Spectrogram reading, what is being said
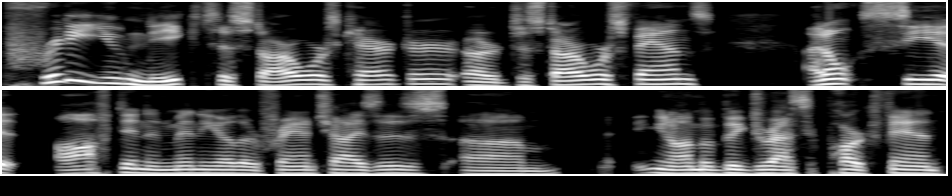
pretty unique to Star Wars character or to Star Wars fans. I don't see it often in many other franchises. Um, you know, I'm a big Jurassic Park fan,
